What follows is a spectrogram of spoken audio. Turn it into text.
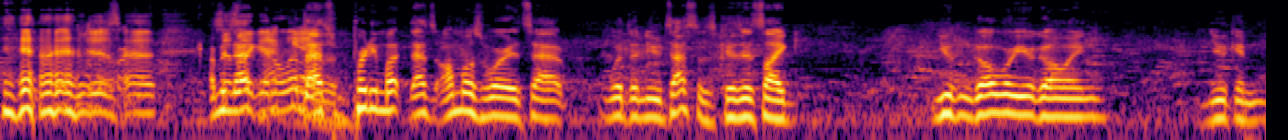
just, uh, I just mean, like in a limo. that's pretty much that's almost where it's at with the new Teslas because it's like you can go where you're going, you can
